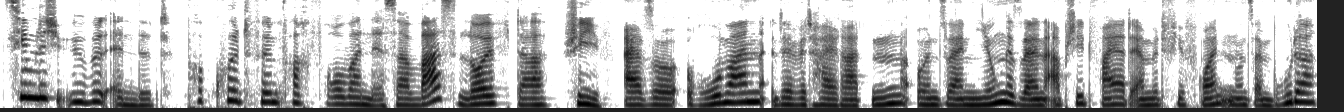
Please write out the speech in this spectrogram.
ziemlich übel endet. Popkult-Filmfachfrau Vanessa, was läuft da schief? Also Roman, der wird heiraten und seinen Junggesellenabschied feiert er mit vier Freunden und seinem Bruder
